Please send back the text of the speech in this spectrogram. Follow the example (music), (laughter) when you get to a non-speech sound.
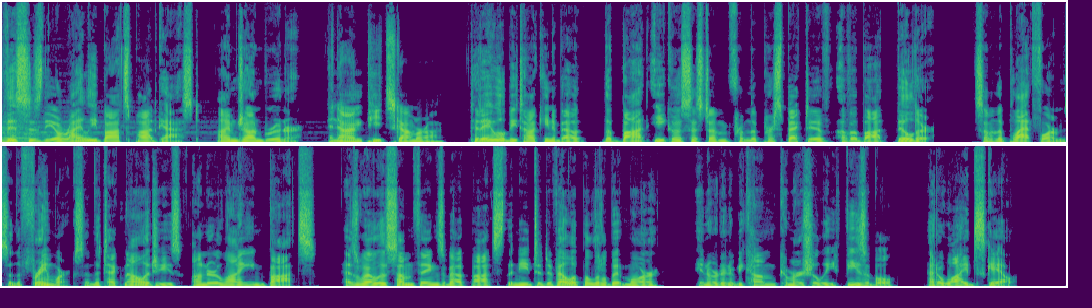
This is the O'Reilly Bots Podcast. I'm Jon Bruner. And I'm Pete Skomoroch. Today we'll be talking about the bot ecosystem from the perspective of a bot builder, some of the platforms and the frameworks and the technologies underlying bots, as well as some things about bots that need to develop a little bit more in order to become commercially feasible at a wide scale.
